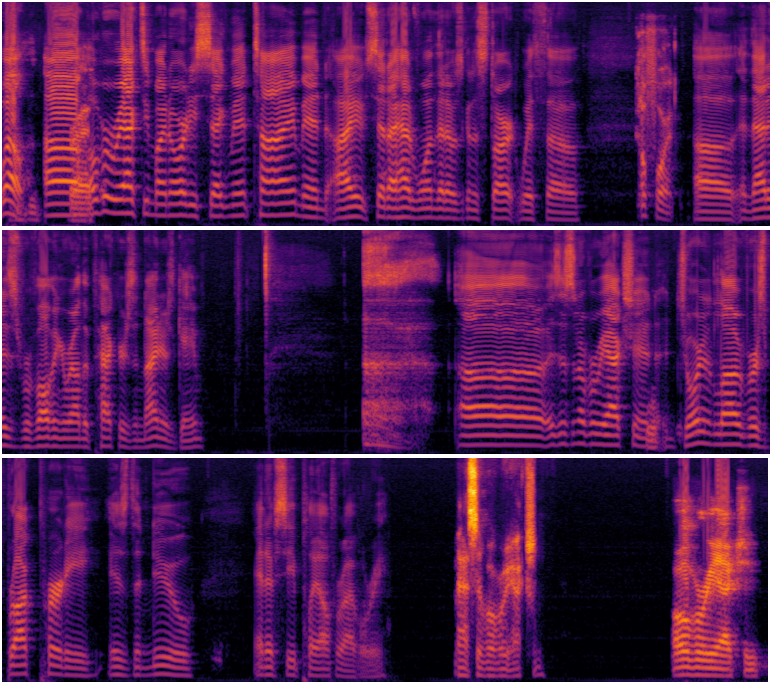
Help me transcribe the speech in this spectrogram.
Well, Mhm. uh, All right. overreacting minority segment time, and I said I had one that I was going to start with, uh, Go for it. uh, and that is revolving around the Packers and Niners game. Uh, is this an overreaction? Jordan Love versus Brock Purdy is the new NFC playoff rivalry. Massive overreaction. Overreaction.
